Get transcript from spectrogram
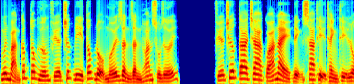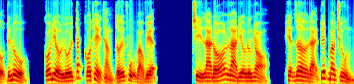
nguyên bản cấp tốc hướng phía trước đi tốc độ mới dần dần hoãn xuống dưới. Phía trước ta tra quá này định xa thị thành thị lộ tuyến đồ, có điều lối tắt có thể thẳng tới phụ bảo viện. Chỉ là đó là điều đường nhỏ, hiện giờ đại tuyết bao trùm,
